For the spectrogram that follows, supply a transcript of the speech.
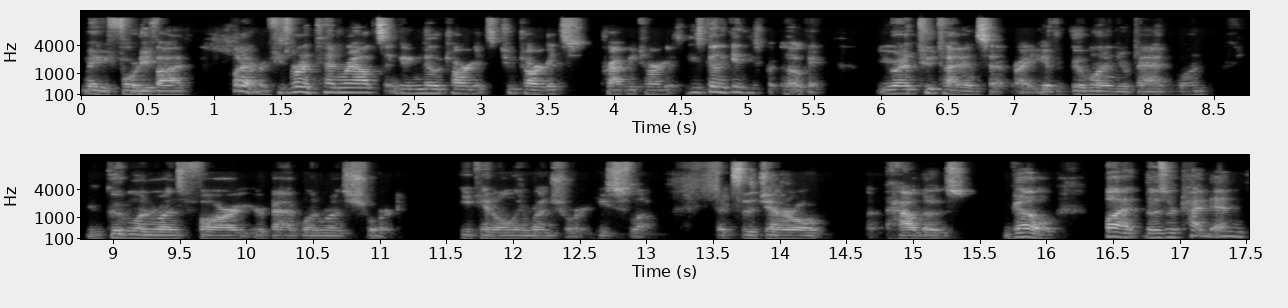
Maybe 45. Whatever. If he's running 10 routes and getting no targets, two targets, crappy targets, he's gonna get these okay. You run a two tight end set, right? You have a good one and your bad one. Your good one runs far, your bad one runs short. He can only run short. He's slow. That's the general uh, how those go. But those are tight end,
